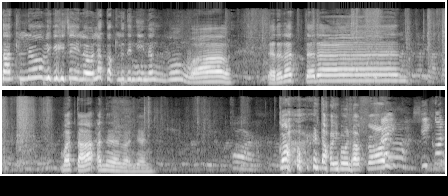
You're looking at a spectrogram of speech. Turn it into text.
Tatlo! Bigay sa'yo, Lola. Tatlo din ninang bong. Wow! Tararat, taran! Mata, ano naman yan? Car. Car! Dami mo na car! Ay! Ikot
